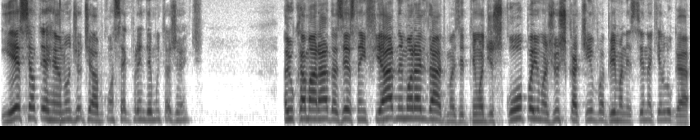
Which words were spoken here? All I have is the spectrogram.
E esse é o terreno onde o diabo consegue prender muita gente. Aí o camarada às vezes está enfiado na imoralidade, mas ele tem uma desculpa e uma justificativa para permanecer naquele lugar,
